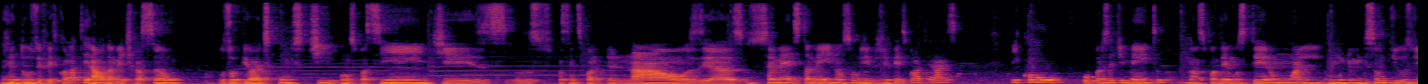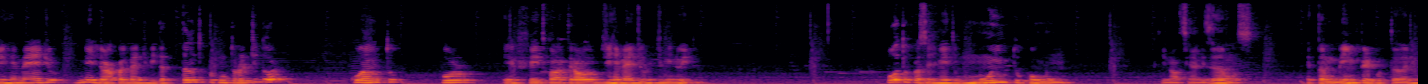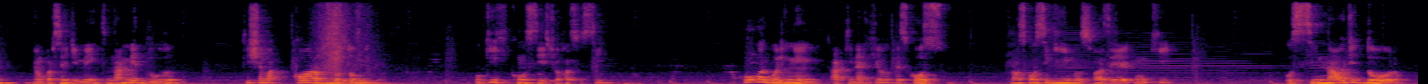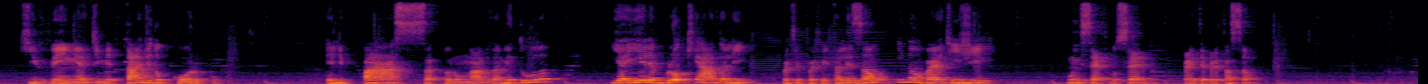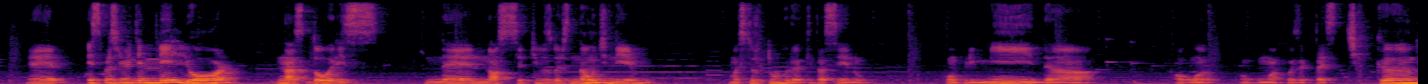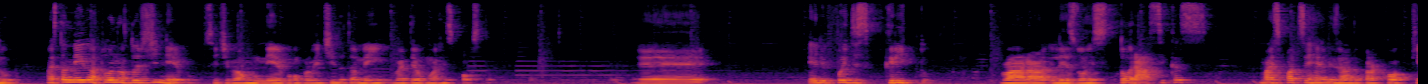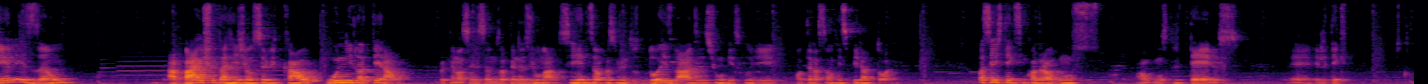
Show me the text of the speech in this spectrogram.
reduz o efeito colateral da medicação, os opioides constipam os pacientes, os pacientes podem ter náuseas, os remédios também não são livres de efeitos colaterais. E com o procedimento, nós podemos ter uma, uma diminuição de uso de remédio, melhor qualidade de vida, tanto por controle de dor, quanto por efeito colateral de remédio diminuído. Outro procedimento muito comum que nós realizamos é também percutâneo, é um procedimento na medula que chama cordotomia. O que, consiste o raciocínio? Com uma agulhinha aqui na região do pescoço, nós conseguimos fazer com que o sinal de dor que venha de metade do corpo, ele passa por um lado da medula e aí ele é bloqueado ali, porque foi feita a lesão e não vai atingir o encéfalo, o cérebro, para interpretação. É, esse procedimento é melhor nas dores né, nociceptivas, dores não de nervo, uma estrutura que está sendo comprimida, alguma, alguma coisa que está esticando, mas também atua nas dores de nervo. Se tiver um nervo comprometido, também vai ter alguma resposta. É, ele foi descrito para lesões torácicas, mas pode ser realizado para qualquer lesão abaixo da região cervical unilateral, porque nós realizamos apenas de um lado. Se realizar o procedimento dos dois lados, existe um risco de alteração respiratória. O paciente tem que se enquadrar alguns, alguns critérios. É, ele tem que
